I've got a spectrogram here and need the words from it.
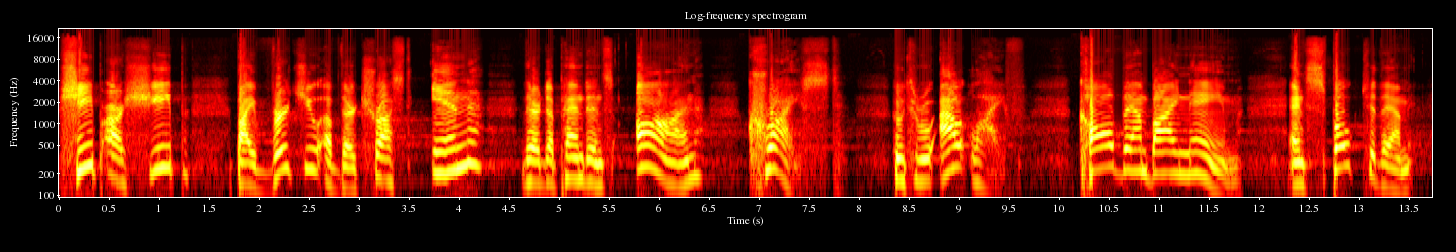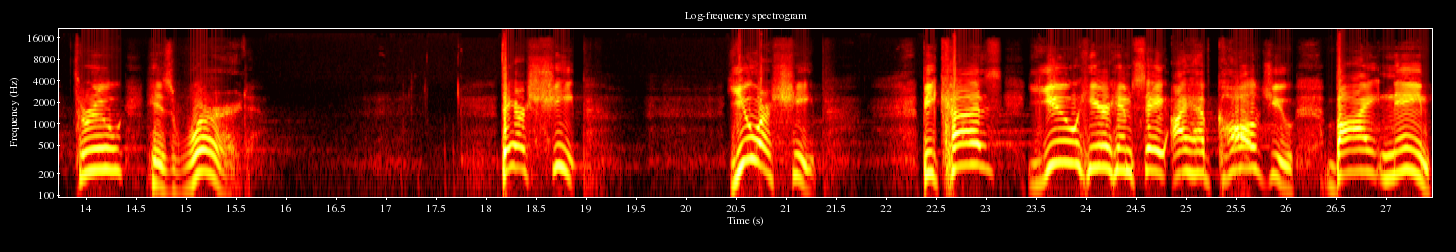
Sheep are sheep by virtue of their trust in, their dependence on Christ, who throughout life called them by name and spoke to them through his word. They are sheep you are sheep. Because you hear him say, I have called you by name.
